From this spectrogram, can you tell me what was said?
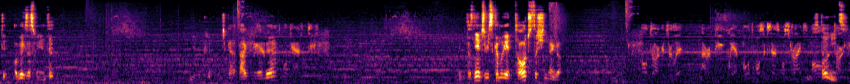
Ty, obiekt zasłonięty? Nie wykry... Czekaj, tak robię? Jakby To nie wiem, czy mi skanuje to, czy coś innego. All targets are lit.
